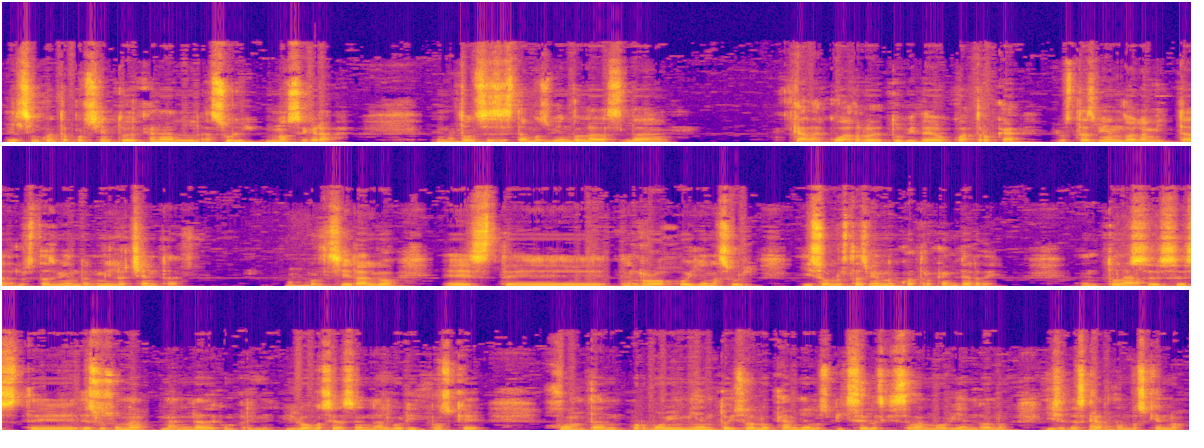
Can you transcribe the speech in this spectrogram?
el 50% del canal azul no se graba. Entonces estamos viendo las, la, cada cuadro de tu video 4K, lo estás viendo a la mitad, lo estás viendo en 1080, por decir algo, este, en rojo y en azul, y solo estás viendo en 4K en verde. Entonces, este, eso es una manera de comprimir. Y luego se hacen algoritmos que juntan por movimiento y solo cambian los píxeles que se van moviendo, ¿no? Y se descartan los que no.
